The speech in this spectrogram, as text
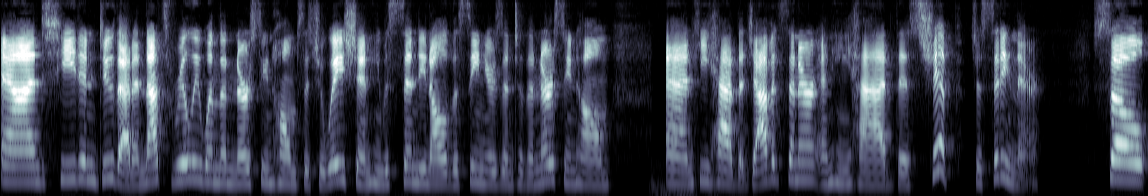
And he didn't do that. And that's really when the nursing home situation, he was sending all of the seniors into the nursing home and he had the Javits Center and he had this ship just sitting there. So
